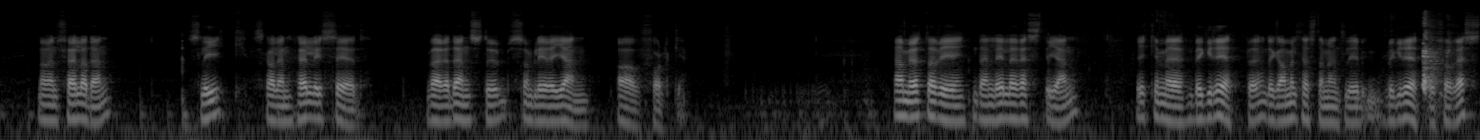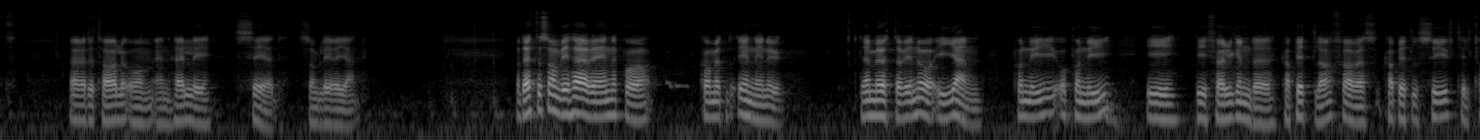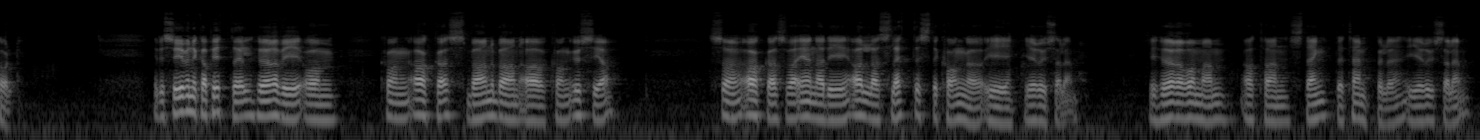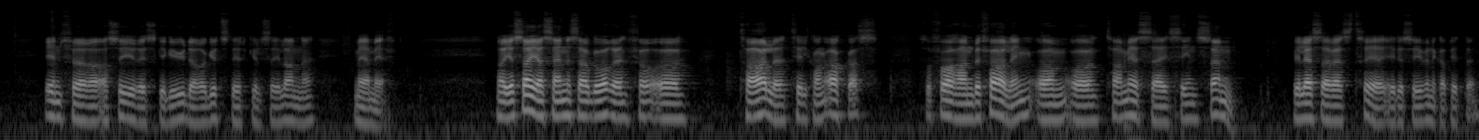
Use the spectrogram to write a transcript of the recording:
når en feller den, slik skal en hellig sed være den stubb som blir igjen av folket. Her møter vi den lille rest igjen, ikke med begrepet, det gammeltestamentlige begrepet for rest. Her er det tale om en hellig sed som blir igjen. Og Dette som vi her er inne på, kommet inn i nå, det møter vi nå igjen på ny og på ny i de følgende kapitler, fra kapittel 7 til 12. I det syvende kapittel hører vi om kong Akas, barnebarn av kong Ussia, så Akas var en av de aller sletteste konger i Jerusalem. Vi hører om ham at han stengte tempelet i Jerusalem, innfører asyriske guder og gudsdyrkelse i landet med mer. Når Jesaja sendes av gårde for å tale til kong Akas, så får han befaling om å ta med seg sin sønn. Vi leser vers 3 i det syvende kapittel.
